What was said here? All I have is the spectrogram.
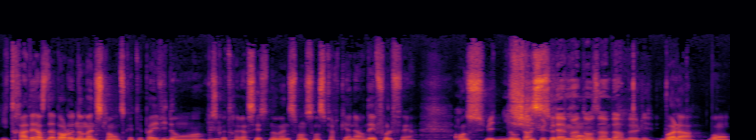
Il traverse d'abord le No Man's Land, ce qui n'était pas évident, hein, parce que traverser ce No Man's Land sans se faire canarder, il faut le faire. Ensuite, Il donc, charcute se la main dans un barbelé. voilà, bon,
